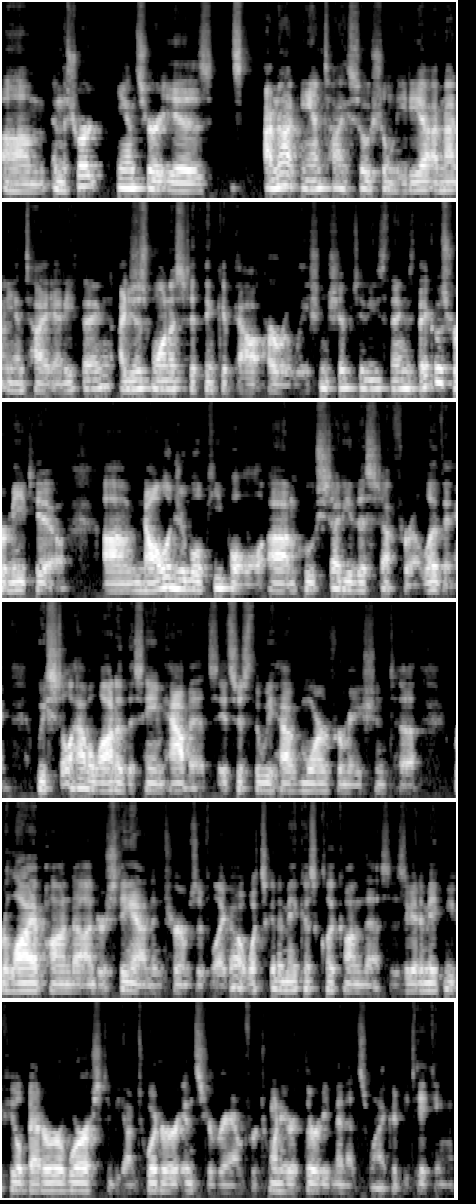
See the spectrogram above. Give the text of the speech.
um, and the short answer is I'm not anti social media. I'm not anti anything. I just want us to think about our relationship to these things. That goes for me too. Um, knowledgeable people um, who study this stuff for a living, we still have a lot of the same habits. It's just that we have more information to rely upon to understand in terms of like, oh, what's going to make us click on this? Is it going to make me feel better or worse to be on Twitter or Instagram for 20 or 30 minutes when I could be taking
